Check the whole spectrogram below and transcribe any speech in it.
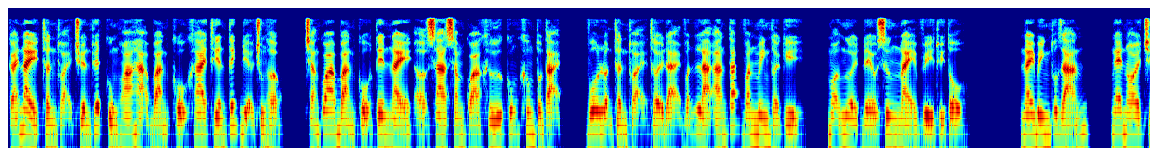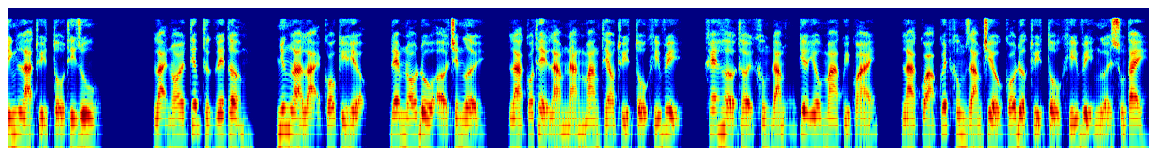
Cái này thần thoại truyền thuyết cùng hoa hạ bản cổ khai thiên tích địa trùng hợp, chẳng qua bản cổ tên này ở xa xăm quá khứ cũng không tồn tại, vô luận thần thoại thời đại vẫn là an tắt văn minh thời kỳ, mọi người đều xưng này vì thủy tổ. Nay bình thuốc rán, nghe nói chính là thủy tổ thi du. Lại nói tiếp thực ghê tởm, nhưng là lại có kỳ hiệu, đem nó đồ ở trên người, là có thể làm nàng mang theo thủy tổ khí vị, khe hở thời không đám kia yêu ma quỷ quái, là quả quyết không dám chiều có được thủy tổ khí vị người xuống tay.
